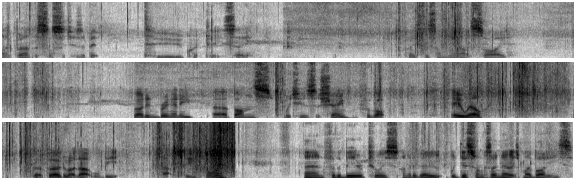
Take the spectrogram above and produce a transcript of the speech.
I burnt the sausages a bit too quickly, so place this on the outside. But I didn't bring any uh, buns, which is a shame, I forgot. Oh well. But a burger like that will be absolutely fine. And for the beer of choice, I'm going to go with this one because I know it's my buddy's.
